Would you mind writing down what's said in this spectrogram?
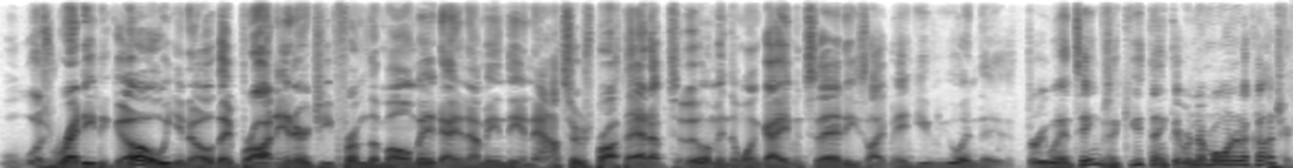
was ready to go. You know, they brought energy from the moment, and I mean, the announcers brought that up too. I mean, the one guy even said, "He's like, man, you you and the three win teams, like you think they were number one in the country."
